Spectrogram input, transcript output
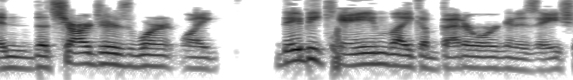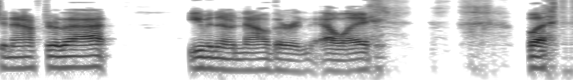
and the Chargers weren't like they became like a better organization after that even though now they're in LA. but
